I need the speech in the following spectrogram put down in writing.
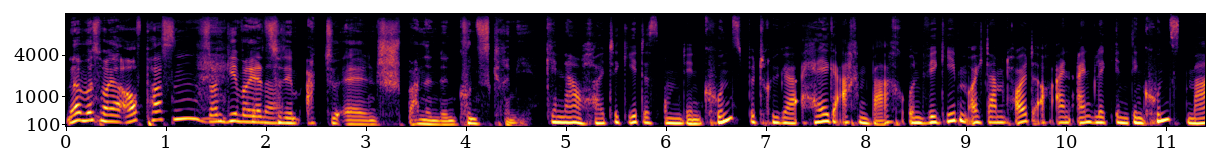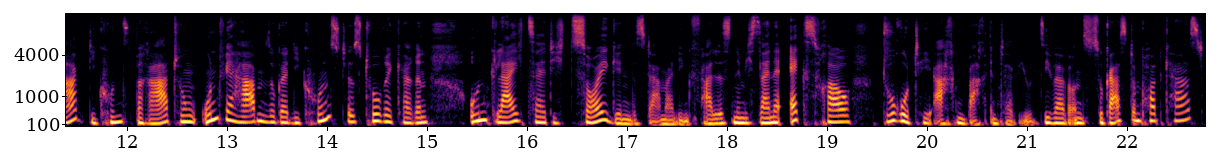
da müssen wir ja aufpassen. Dann gehen wir jetzt genau. zu dem aktuellen spannenden Kunstkrimi. Genau, heute geht es um den Kunstbetrüger Helge Achenbach und wir geben euch damit heute auch einen Einblick in den Kunstmarkt, die Kunstberatung und wir haben sogar die Kunsthistorikerin und gleichzeitig Zeugin des damaligen Falles, nämlich seine Ex-Frau Dorothee Achenbach interviewt. Sie war bei uns zu Gast im Podcast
